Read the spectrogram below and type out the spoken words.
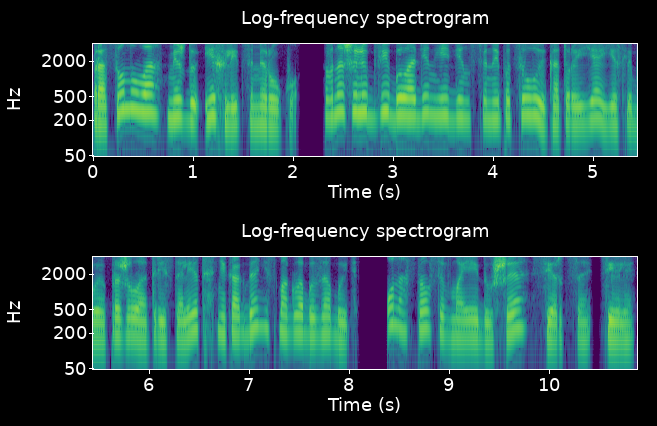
просунула между их лицами руку. В нашей любви был один единственный поцелуй, который я, если бы прожила 300 лет, никогда не смогла бы забыть. Он остался в моей душе, сердце, теле.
